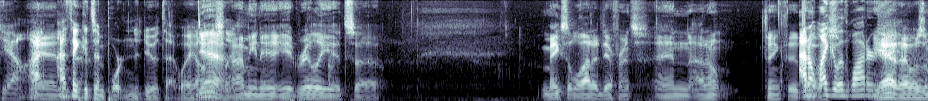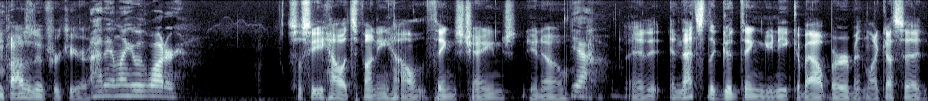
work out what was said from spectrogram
Yeah, I, I And- think it's important to do it that way. Honestly. Yeah, I mean, it, it really it's uh, makes a lot of difference, and I don't think that I don't that like was- it with water. Yeah, that wasn't positive for Kira. I didn't like it with water. So see how it's funny how things change, you know? Yeah. And it, and that's the good thing unique about bourbon. Like I said,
